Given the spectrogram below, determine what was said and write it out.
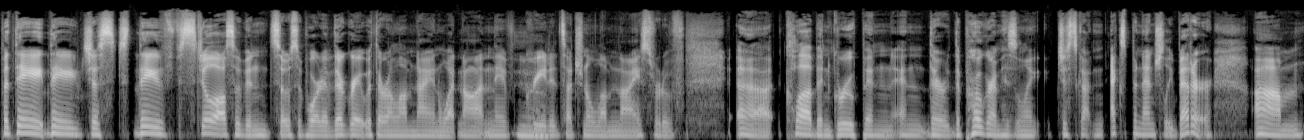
But they they just they've still also been so supportive. They're great with their alumni and whatnot, and they've Yeah. created such an alumni sort of uh, club and group, and and their the program has only just gotten exponentially better. Um,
